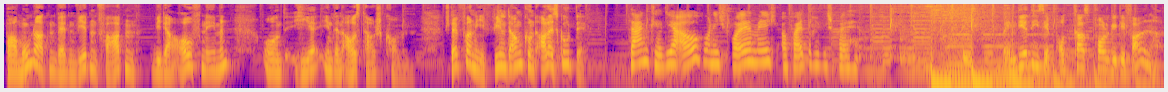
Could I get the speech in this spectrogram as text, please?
paar Monaten werden wir den Faden wieder aufnehmen und hier in den Austausch kommen. Stefanie, vielen Dank und alles Gute. Danke dir auch und ich freue mich auf weitere Gespräche. Wenn dir diese Podcast-Folge gefallen hat,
